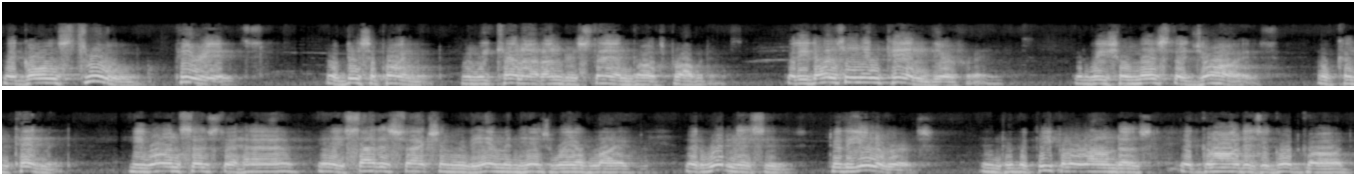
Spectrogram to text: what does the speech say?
that goes through periods of disappointment when we cannot understand God's providence. But He doesn't intend, dear friends, that we shall miss the joys of contentment. He wants us to have a satisfaction with Him in His way of life that witnesses to the universe and to the people around us that God is a good God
